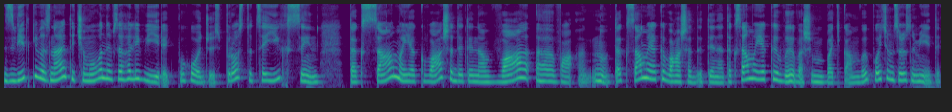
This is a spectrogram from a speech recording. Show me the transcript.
Звідки ви знаєте, чому вони взагалі вірять? Погоджуюсь, просто це їх син. Так само, як ваша дитина, ва, е, ва, ну, так само, як і ваша дитина, так само, як і ви вашим батькам. Ви потім зрозумієте.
